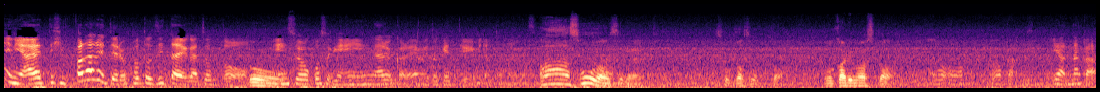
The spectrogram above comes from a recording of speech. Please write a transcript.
常にああやって引っ張られてること自体がちょっとうん。炎症を起こす原因になるからやめとけっていう意味だと思います。ああそうなんですね。そうかそうか。わかりました。あわかい。やなんかは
